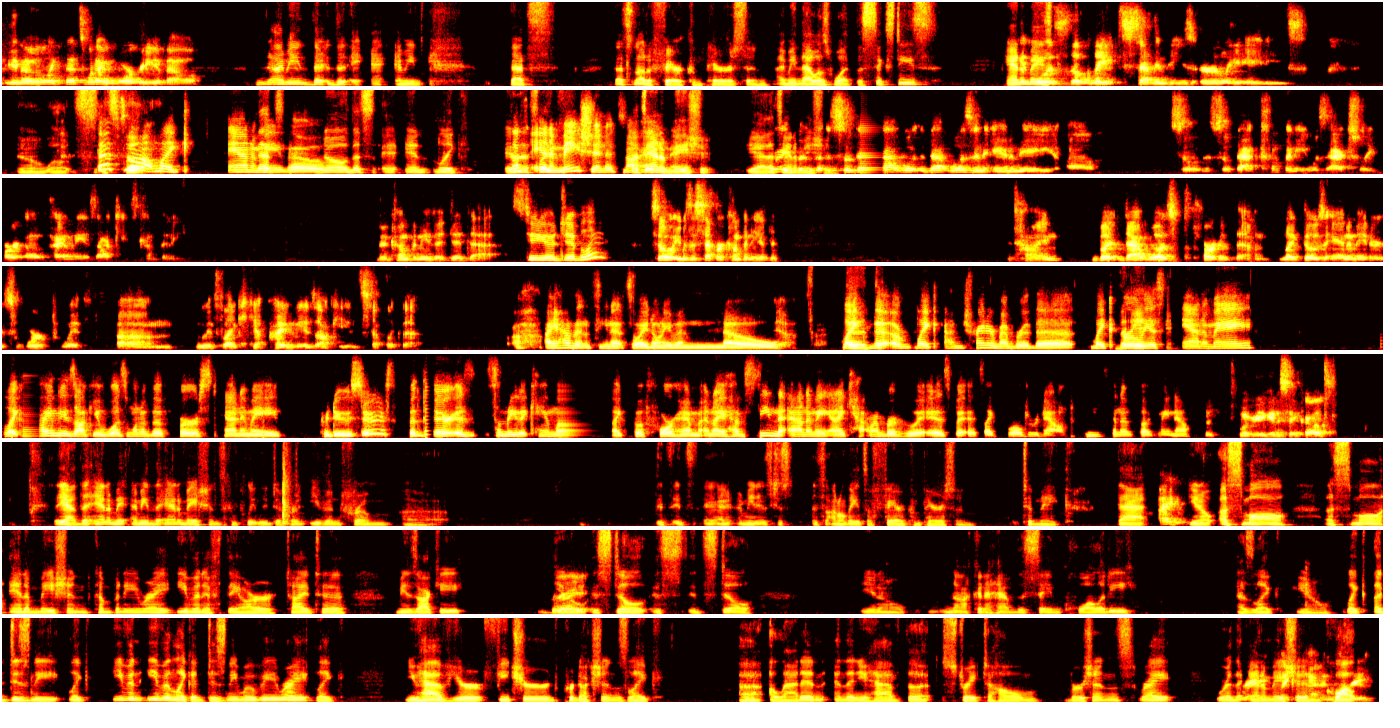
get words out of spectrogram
you know, like that's what I worry about. No, I mean, the, the I mean, that's that's not a fair comparison. I mean, that was what the '60s. Anime. It was the late 70s, early 80s. oh well, it's, that's it's still- not like anime That's- though. No, that's and, and like and that's, like- animation. it's not that's anime. animation. Yeah, that's Right, animation. th- so that was that was an anime. Um, so so that company was actually part of Hayao Miyazaki's company. The company that did that. Studio Ghibli. So it was a separate company at the time, but that was part of them. Like those animators worked with um, with like Hayao Miyazaki and stuff like that. I haven't seen it, so I don't even know. Yeah. Like The- the, uh, like I'm trying to remember the like The an- earliest anime. Like Hayao Miyazaki was one of the first anime producers, but there is somebody that came up like before him, and I have seen the anime, and I can't remember who it is, but it's like world renowned. It's gonna bug me now. What were you gonna say, Carlos? yeah, the anime. I mean, the animation's completely different, even from. uh It's it's. I I mean, it's just. It's. I don't think it's a fair comparison to make that I you know a small a small animation company right even if they are tied to miyazaki you know, Right. is still is it's still you know not gonna have the same quality as like you know like a disney like even even like a disney movie right? Like you have your featured productions like uh, aladdin and then you have the straight to home versions right? Where the right, animation Aladdin quality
